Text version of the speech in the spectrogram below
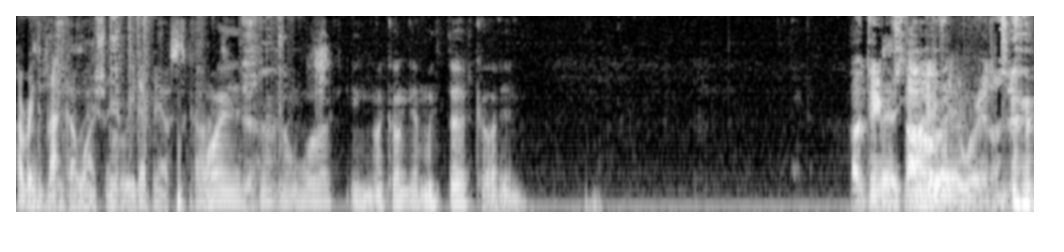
I read the black card very once and read everybody else's cards. Why is Yeah. that not working? I can't get my third card in. Oh, Dean, There we you go. started. Oh, if right, you it didn't worked. realise.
